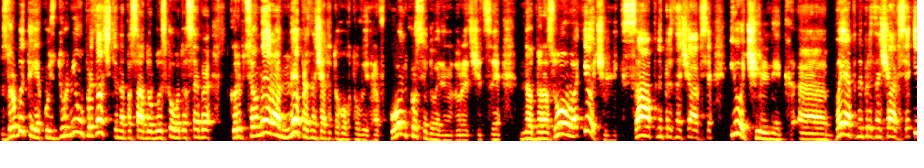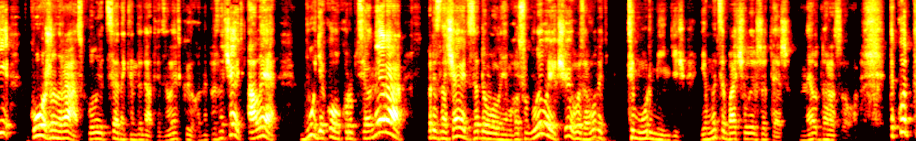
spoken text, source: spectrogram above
зробити якусь дурню, призначити на посаду близького до себе корупціонера, не призначати того, хто виграв конкурси. Доведено до речі, це неодноразово. І очільник САП не призначався, і очільник е, БЕП не призначався, і кожен раз, коли це не кандидат від Зеленського, його не призначають. Але будь-якого корупціонера призначають з задоволенням, особливо якщо його заводить. Тимур Міндіч, і ми це бачили вже теж неодноразово. Так, от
